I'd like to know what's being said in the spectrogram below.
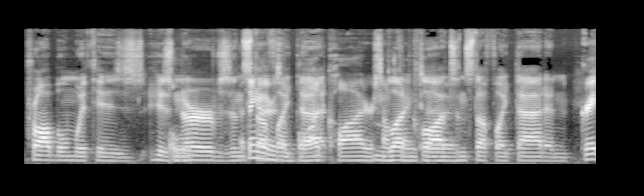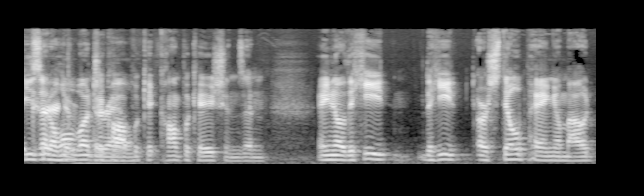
problem with his his oh, nerves and stuff like blood that. clot or something, Blood clots too. and stuff like that. And Great he's had a whole bunch derailed. of complica- complications. And, and you know the Heat the Heat are still paying him out.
